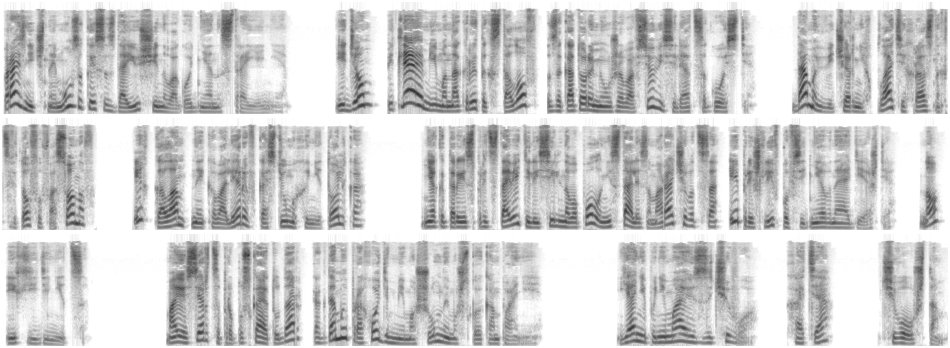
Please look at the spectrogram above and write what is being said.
праздничной музыкой, создающей новогоднее настроение. Идем, петляя мимо накрытых столов, за которыми уже вовсю веселятся гости. Дамы в вечерних платьях разных цветов и фасонов, их галантные кавалеры в костюмах и не только. Некоторые из представителей сильного пола не стали заморачиваться и пришли в повседневной одежде, но их единицы. Мое сердце пропускает удар, когда мы проходим мимо шумной мужской компании. Я не понимаю, из-за чего. Хотя, чего уж там.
